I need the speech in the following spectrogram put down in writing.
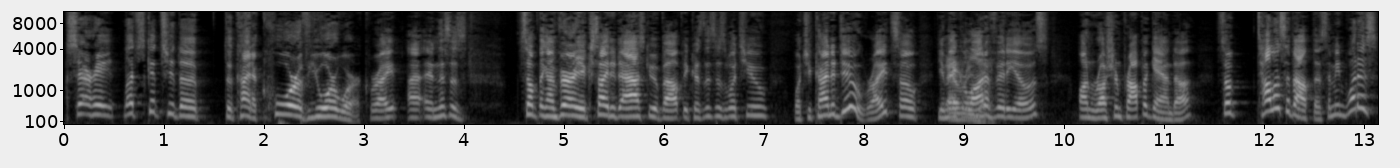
Sergey, let's get to the the kind of core of your work, right? Uh, and this is something I'm very excited to ask you about because this is what you what you kind of do, right? So you make Every a lot of videos on Russian propaganda. So tell us about this. I mean, what is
